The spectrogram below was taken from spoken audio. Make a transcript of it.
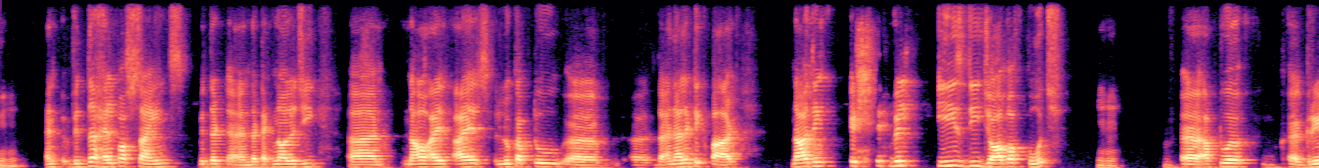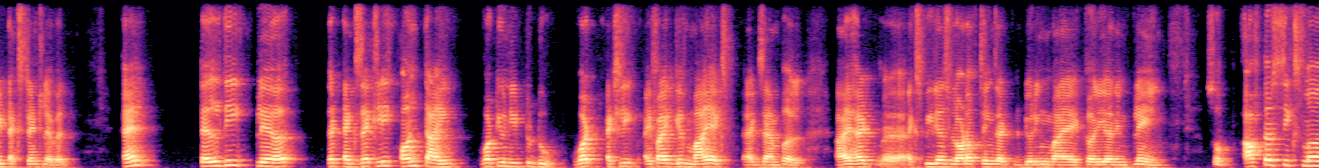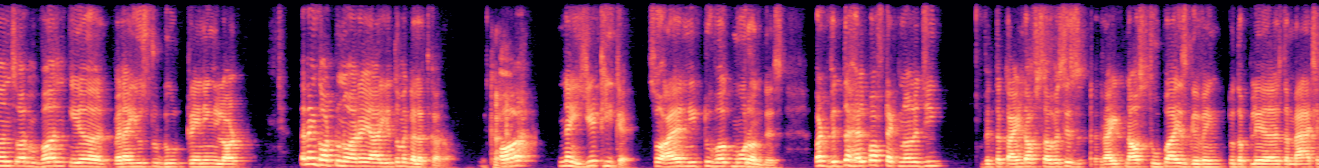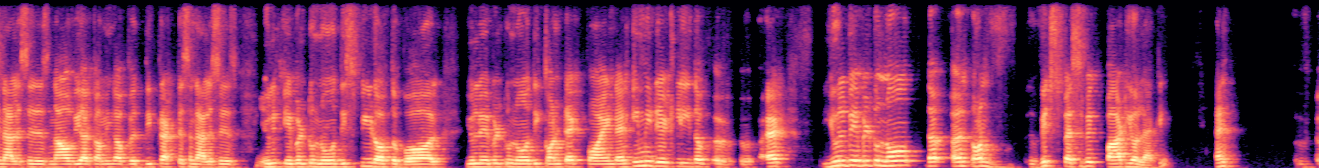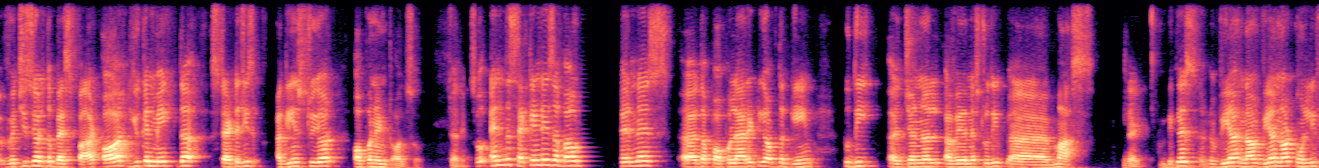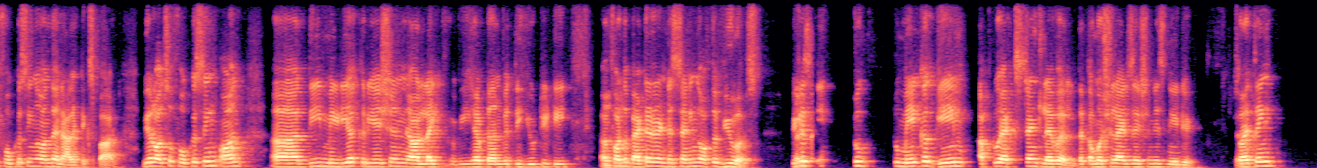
mm-hmm. and with the help of science, with the and the technology, uh, now I I look up to uh, uh, the analytic part. Now I think it it will ease the job of coach mm-hmm. uh, up to a, a great extent level and tell the player that exactly on time what you need to do what actually if i give my ex- example i had uh, experienced a lot of things that during my career in playing so after 6 months or 1 year when i used to do training a lot then i got to know अरे यार ये तो मैं गलत कर रहा हूँ और नहीं ये ठीक है so i need to work more on this but with the help of technology, with the kind of services right now Stupa is giving to the players, the match analysis, now we are coming up with the practice analysis. Yes. You'll be able to know the speed of the ball. You'll be able to know the contact point and immediately the uh, uh at you'll be able to know the uh, on which specific part you're lacking and which is your the best part or you can make the strategies against to your opponent also Correct. So, and the second is about awareness, uh, the popularity of the game to the uh, general awareness to the uh, mass. Right. Because we are now we are not only focusing on the analytics part, we are also focusing on uh, the media creation, or like we have done with the UTT, uh, mm-hmm. for the better understanding of the viewers. Because right. to to make a game up to extent level, the commercialization is needed. So I think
